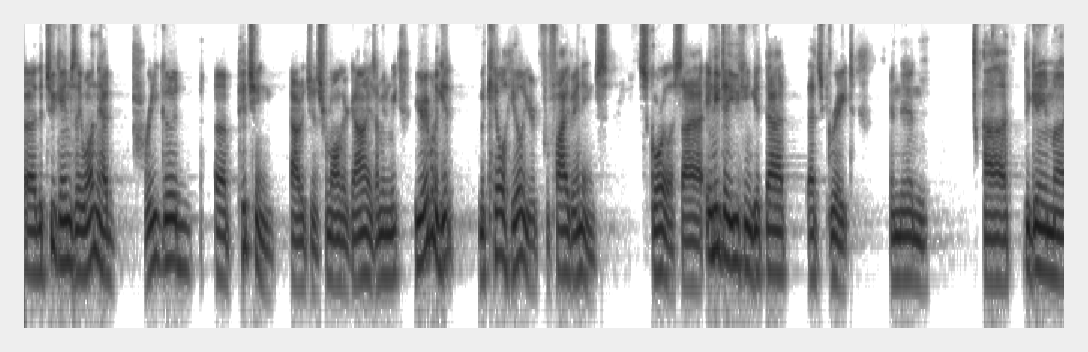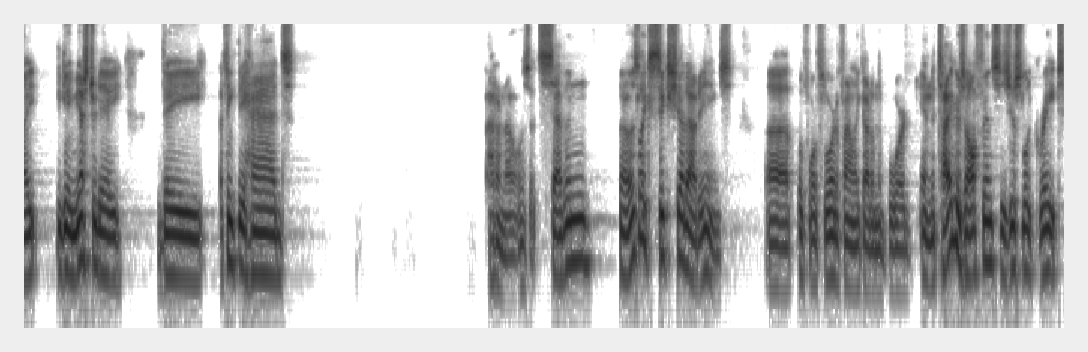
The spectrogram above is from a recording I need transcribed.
uh, the two games they won they had pretty good uh, pitching outages from all their guys. I mean, you're able to get Ma'Khail Hilliard for five innings, scoreless. Uh, any day you can get that, that's great. and then uh, the game uh, the game yesterday, they I think they had I don't know, was it seven? No, it was like six shutout innings uh, before Florida finally got on the board. And the Tigers' offense has just looked great.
